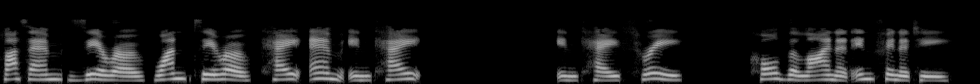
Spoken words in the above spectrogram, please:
plus m 0 1 0 k m in k in k3 called the line at infinity.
